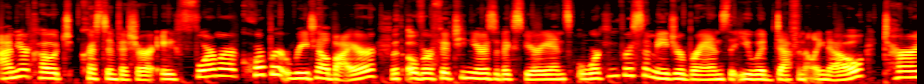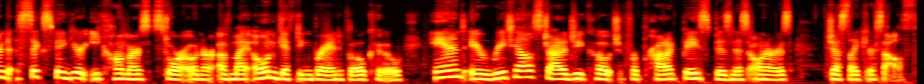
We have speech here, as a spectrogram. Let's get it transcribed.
I'm your coach, Kristin Fisher, a former corporate retail buyer with over 15 years of experience working for some major brands that you would definitely know, turned six figure e commerce store owner of my own gifting brand, Boku, and a retail strategy coach for product based business owners just like yourself.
